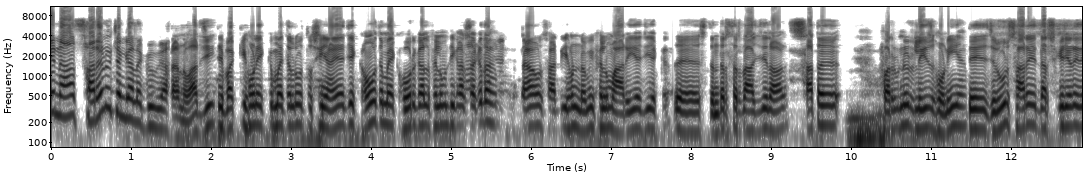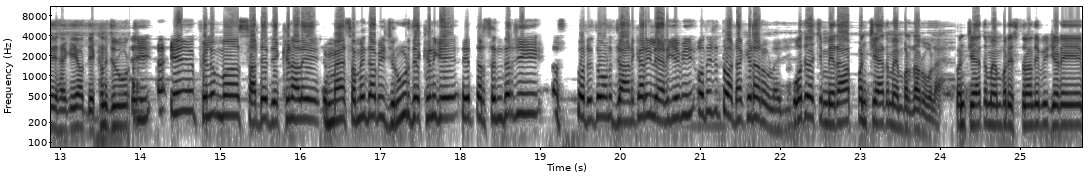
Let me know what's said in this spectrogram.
ਇਹ ਨਾਂ ਸਾਰਿਆਂ ਨੂੰ ਚੰਗਾ ਲੱਗੂਗਾ। ਧੰਨਵਾਦ ਜੀ। ਤੇ ਬਾਕੀ ਹੁਣ ਇੱਕ ਮੈਂ ਚਲੋ ਤੁਸੀਂ ਆਏ ਆ ਜੇ ਕਹੋ ਤੇ ਮੈਂ ਇੱਕ ਹੋਰ ਗੱਲ ਫਿਲਮ ਦੀ ਕਰ ਸਕਦਾ। ਤਾਂ ਸਾਡੀ ਹੁਣ ਨਵੀਂ ਫਿਲਮ ਆ ਰਹੀ ਹੈ ਜੀ ਇੱਕ ਸਤਿੰਦਰ ਸਰਤਾਜ ਦੇ ਨਾਲ 7 ਫਰਵਰੀ ਨੂੰ ਰਿਲੀਜ਼ ਹੋਣੀ ਹੈ ਤੇ ਜਰੂਰ ਸਾਰੇ ਦਰਸ਼ਕ ਜਿਹੜੇ ਹੈਗੇ ਆ ਉਹ ਦੇਖਣ ਜਰੂਰ। ਜੀ ਇਹ ਫਿਲਮ ਸਾਡੇ ਦੇਖਣ ਵਾਲੇ ਮੈਂ ਸਮਝਦਾ ਵੀ ਜ਼ਰੂਰ ਦੇਖਣਗੇ ਤੇ ਤਰਸਿੰਦਰ ਜੀ ਤੁਹਾਡੇ ਤੋਂ ਹੁਣ ਜਾਣਕਾਰੀ ਲੈ ਲਈਏ ਵੀ ਉਹਦੇ 'ਚ ਤੁਹਾਡਾ ਕਿਹੜਾ ਰੋਲ ਹੈ ਜੀ? ਉਹਦੇ ਵਿੱਚ ਮੇਰਾ ਪੰਚਾਇਤ ਮੈਂਬਰ ਦਾ ਰੋਲ ਹੈ। ਪੰਚਾਇਤ ਮੈਂਬਰ ਇਸ ਤਰ੍ਹਾਂ ਦੇ ਵੀ ਜਿਹੜੇ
